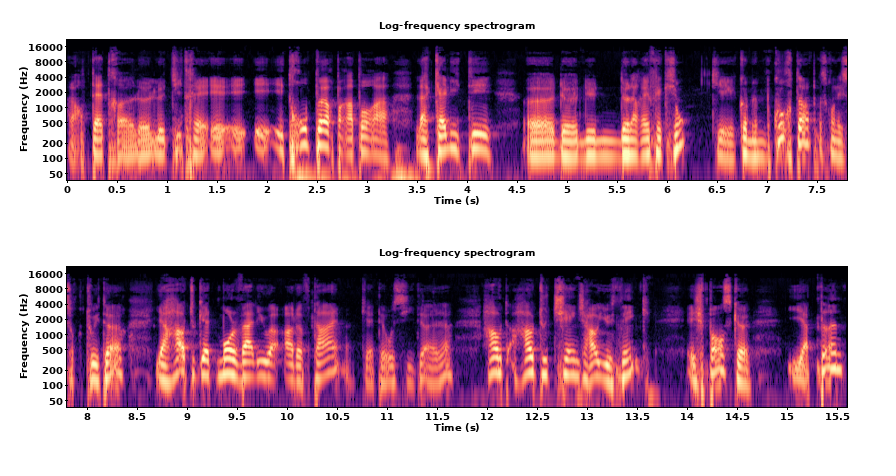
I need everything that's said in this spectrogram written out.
Alors peut-être euh, le, titre est, trompeur par rapport à la qualité euh, de, la réflexion qui est quand même courte hein, parce qu'on est sur Twitter. Il y a How to Get More Value Out of Time qui été aussi how, how to Change How You Think. Et je pense que il y a plein de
